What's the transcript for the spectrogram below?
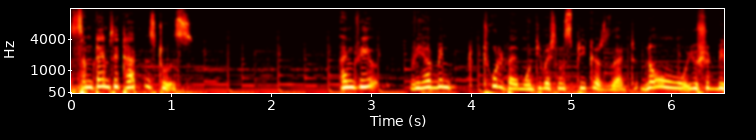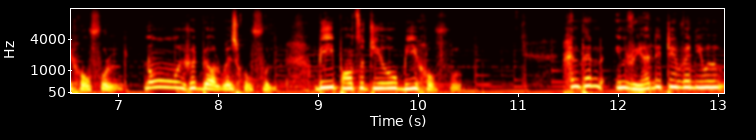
Sometimes it happens to us. And we we have been told by motivational speakers that no, you should be hopeful. No, you should be always hopeful. Be positive, be hopeful. And then in reality, when you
